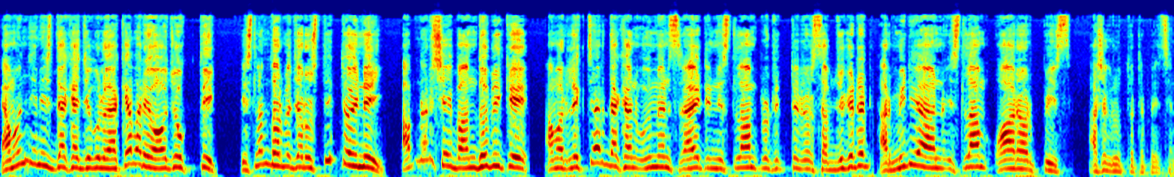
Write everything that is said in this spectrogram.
এমন জিনিস দেখায় যেগুলো একেবারে অযৌক্তিক। ইসলাম ধর্মে যার অস্তিত্বই নেই। আপনার সেই বান্ধবীকে আমার লেকচার দেখান women's right in Islam protected or subjugated আর media and Islam war or peace. আশা করি উত্তরটা পেয়েছেন।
